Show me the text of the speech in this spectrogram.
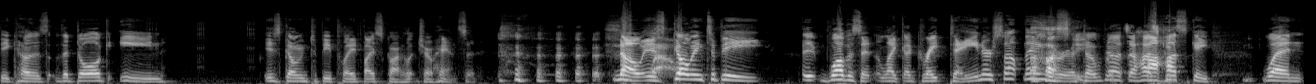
because the dog Ein is going to be played by Scarlett Johansson. no, is Wow. going to be it- what was it like a Great Dane or something? A husky. Or a Doberman? No, it's a husky. A husky. When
